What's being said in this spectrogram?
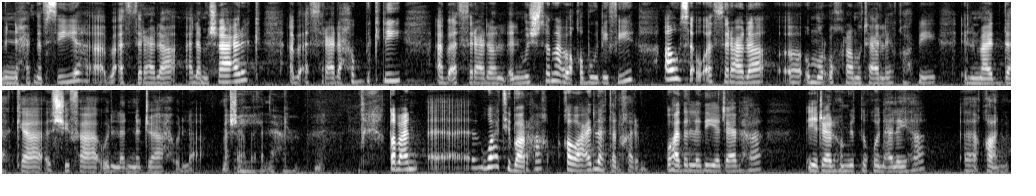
من ناحية نفسية بأثر على على مشاعرك أبأثر على حبك لي أبأثر على المجتمع وقبولي فيه أو سأؤثر على أمور أخرى متعلقة بالمادة كالشفاء ولا النجاح ولا ما شابه ذلك. نعم. طبعا واعتبارها قواعد لا تنخرم وهذا الذي يجعلها يجعلهم يطلقون عليها قانون.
